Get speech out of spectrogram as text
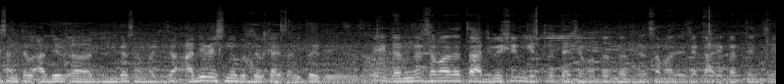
काय सांगताल आदि अ, धनगर समाजाच्या अधिवेशनाबद्दल काय सांगताय ते. धनगर समाजाचं अधिवेशन घेतलं त्याच्याबद्दल धनगर समाजाच्या कार्यकर्त्यांचे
